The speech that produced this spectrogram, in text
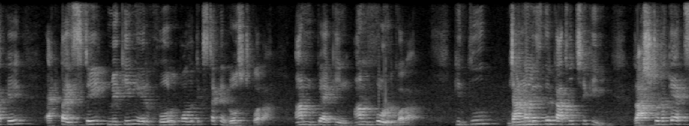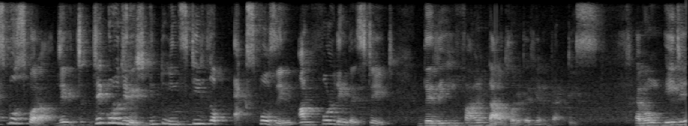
থাকে একটা স্টেট মেকিং এর হোল পলিটিক্সটাকে রোস্ট করা আনপ্যাকিং আনফোল্ড করা। কিন্তু জার্নালিস্টদের কাজ হচ্ছে কি? রাষ্ট্রটাকে এক্সপোজ করা, যে, যে- কোনো জিনিস, কিন্তু instead of exposing unfolding the state they refine the authoritarian practice এবং এই যে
